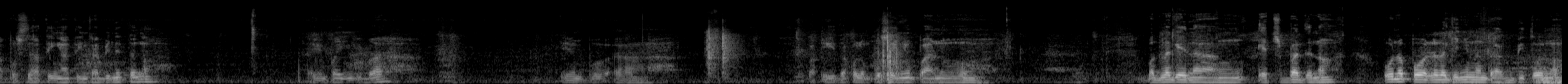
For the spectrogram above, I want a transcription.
Tapos dating ating cabinet ano. Ayun pa yung iba. Ayun po. ah pakita ko lang po sa inyo paano maglagay ng H-bud ano. Una po, lalagyan nyo ng rugby to no.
